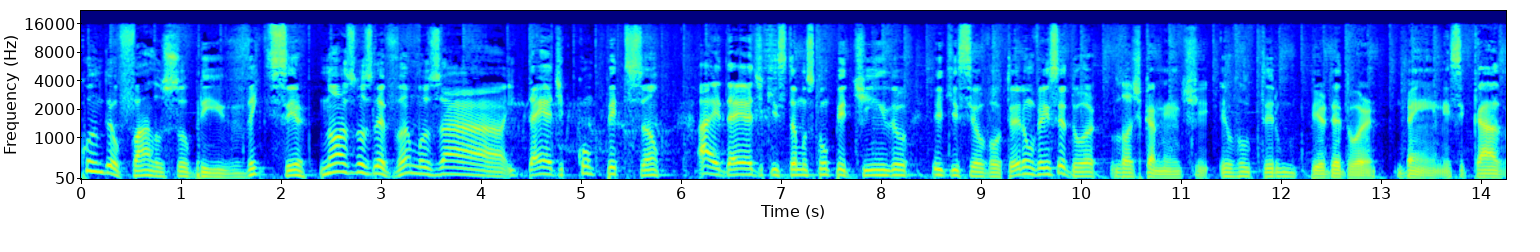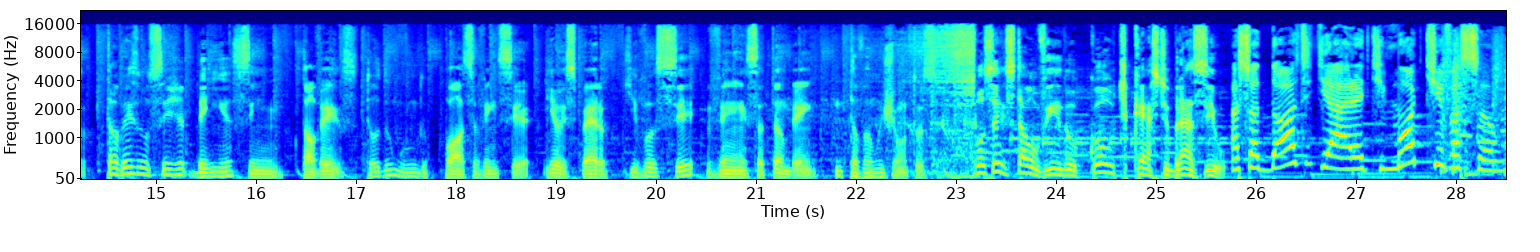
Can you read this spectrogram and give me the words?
Quando eu falo sobre vencer, nós nos levamos à ideia de competição a ideia de que estamos competindo e que se eu vou ter um vencedor, logicamente eu vou ter um perdedor. Bem, nesse caso, talvez não seja bem assim. Talvez todo mundo possa vencer. E eu espero que você vença também. Então vamos juntos. Você está ouvindo o Coachcast Brasil a sua dose diária de motivação.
